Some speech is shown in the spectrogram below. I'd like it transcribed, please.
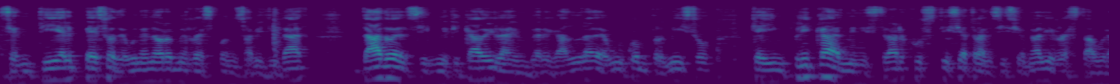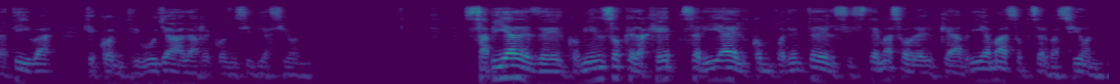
Sentí el peso de una enorme responsabilidad, dado el significado y la envergadura de un compromiso que implica administrar justicia transicional y restaurativa que contribuya a la reconciliación. Sabía desde el comienzo que la JEP sería el componente del sistema sobre el que habría más observación.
